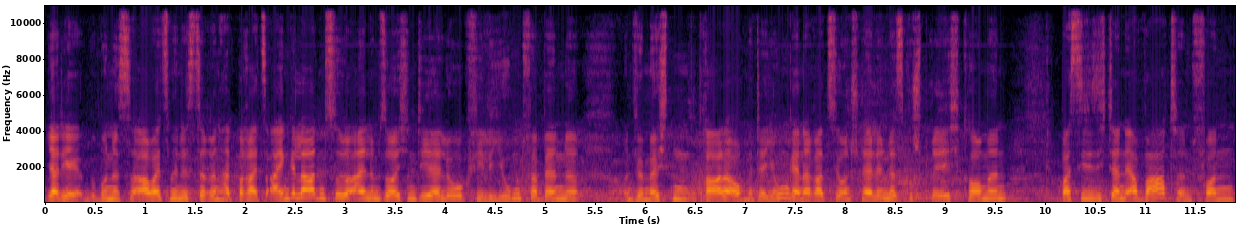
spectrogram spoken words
Ja, die Bundesarbeitsministerin hat bereits eingeladen zu einem solchen Dialog, viele Jugendverbände. Und wir möchten gerade auch mit der jungen Generation schnell in das Gespräch kommen, was sie sich dann erwarten von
